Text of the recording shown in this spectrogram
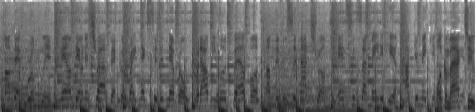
I'm out at Brooklyn. Now I'm down in Tribeca, right next to the Narrow. But I'll be hood forever. I'm the new Sinatra. And since I made it here, I can make it. Welcome back to.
